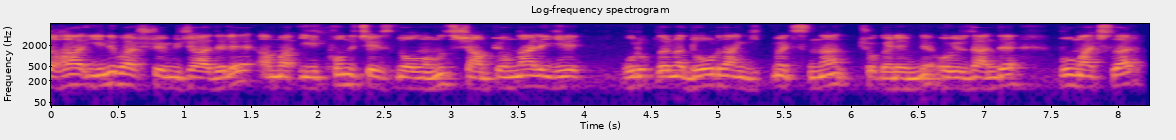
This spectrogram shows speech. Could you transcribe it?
daha yeni başlıyor mücadele ama ilk 10 içerisinde olmamız Şampiyonlar Ligi gruplarına doğrudan gitme açısından çok önemli. O yüzden de bu maçlar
